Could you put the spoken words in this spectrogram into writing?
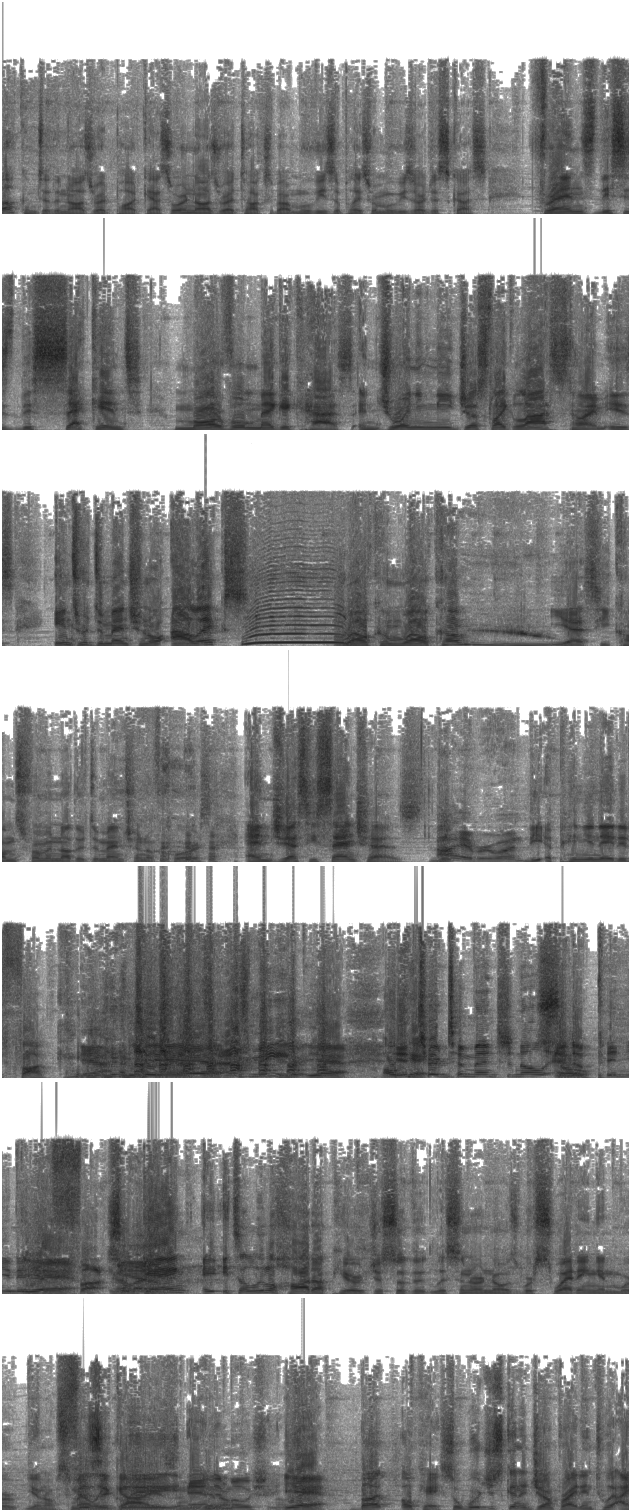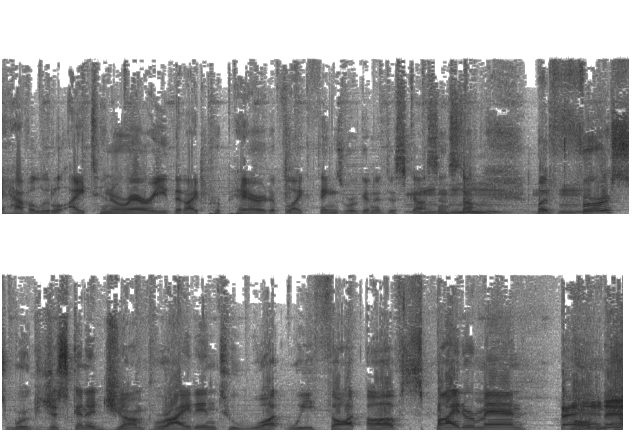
Welcome to the Nosred Podcast, or Nosred Talks About Movies, a place where movies are discussed. Friends, this is the second Marvel Megacast, and joining me, just like last time, is Interdimensional Alex. Welcome, welcome. Yes, he comes from another dimension, of course. and Jesse Sanchez. The, Hi, everyone. The opinionated fuck. Yeah. yeah, yeah, yeah. That's me. yeah. Okay. Interdimensional So- and opinionated yeah. fuck. So, Yeah. gang, it's a little hot up here, just so the listener knows we're sweating and we're, you know, smelly Physically guys and, and you know. emotional. Yeah, but okay, so we're just gonna jump right into it. I have a little itinerary that I prepared of like things we're gonna discuss and Mm-hmm. stuff. But first, we're just gonna jump right into what we thought of Spider-Man. Homecoming.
